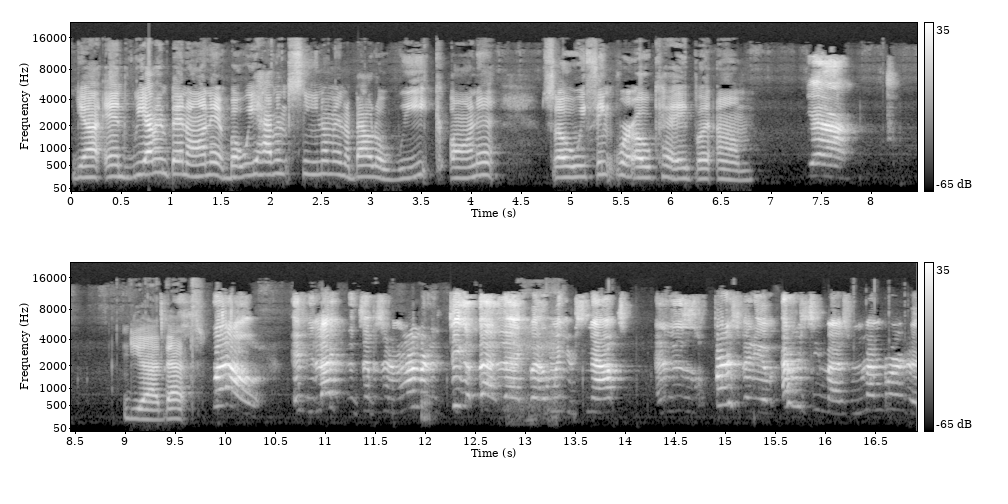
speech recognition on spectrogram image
yeah, and we haven't been on it, but we haven't seen him in about a week on it. So we think we're okay, but um Yeah. yeah, that's Well, if you liked this episode, remember to dig up that like button with your snaps. And this is the first video I've ever seen by us, remember to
